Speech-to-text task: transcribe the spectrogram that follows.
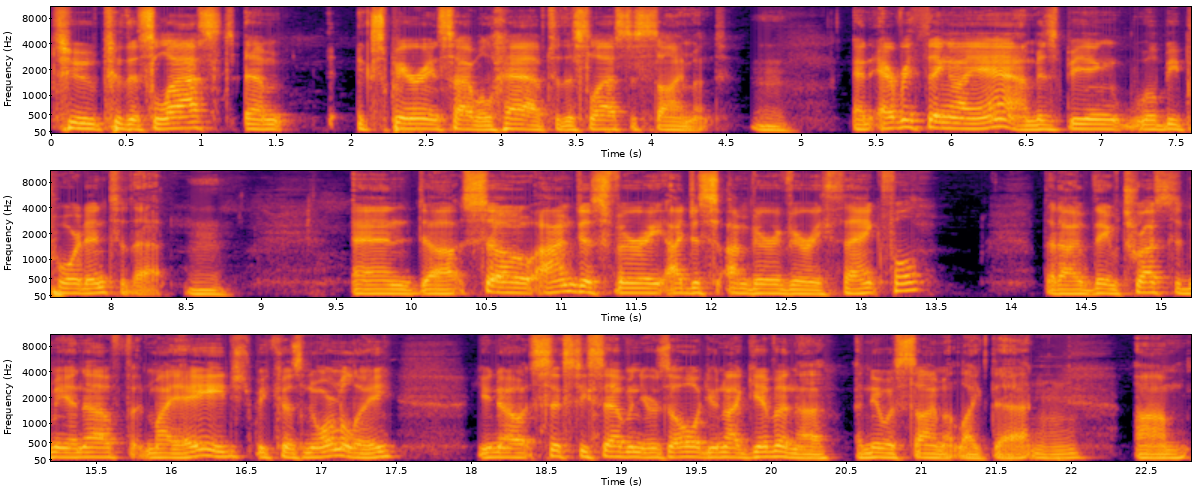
to to this last um, experience I will have, to this last assignment, and everything I am is being will be poured into that. And uh, so I'm just very, I just I'm very very thankful that I, they've trusted me enough at my age because normally, you know, at 67 years old, you're not given a, a new assignment like that. Um,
